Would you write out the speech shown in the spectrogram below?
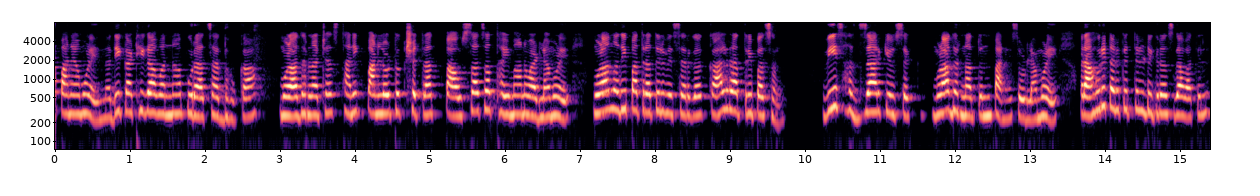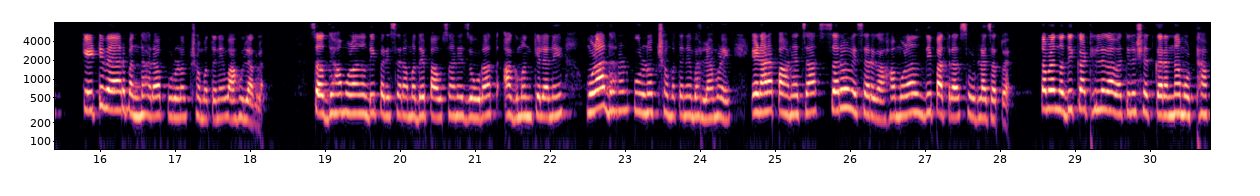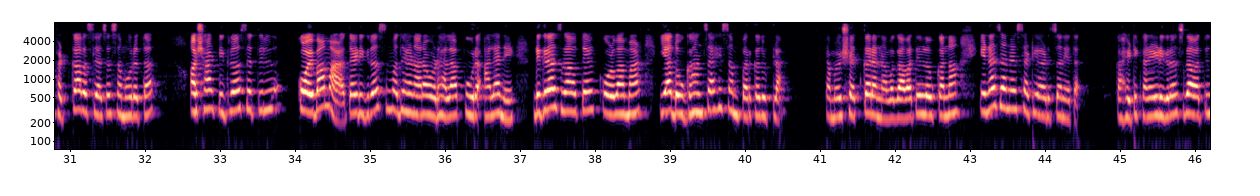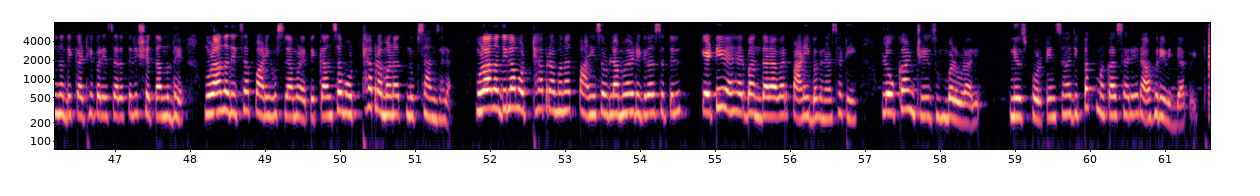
पाण्यामुळे नदीकाठी गावांना पुराचा धोका. मुळा धरणाच्या स्थानिक पाणलोट क्षेत्रात पावसाचं थैमान वाढल्यामुळे मुळा नदीपात्रातील विसर्ग काल रात्रीपासून वीस हजार क्युसेक मुळा धरणातून पाणी सोडल्यामुळे राहुरी तालुक्यातील डिग्रस गावातील केटीवेअर बंधारा पूर्ण क्षमतेने वाहू लागला. सध्या मुळा नदी परिसरामध्ये पावसाने जोरात आगमन केल्याने मुळा धरण पूर्ण क्षमतेने भरल्यामुळे येणाऱ्या पाण्याचा सर्व विसर्ग हा मुळा नदी पात्रात सोडला जातोय. त्यामुळे नदीकाठील गावातील शेतकऱ्यांना मोठा फटका बसल्याचं समोर येतं. अशा डिग्रस येथील कोयबामाळ त्या डिग्रसमध्ये येणारा ओढ्याला पूर आल्याने डिग्रस गाव ते कोळबामाळ या दोघांचाही संपर्क तुटला. त्यामुळे शेतकऱ्यांना व गावातील लोकांना येण्या जाण्यासाठी अडचण येतात. काही ठिकाणी डिग्रस गावातील नदीकाठी परिसरातील शेतांमध्ये मुळा नदीचं पाणी घुसल्यामुळे पिकांचं मोठ्या प्रमाणात नुकसान झालं. मुळा नदीला मोठ्या प्रमाणात पाणी सोडल्यामुळे डिग्रस येथील केटी वेहेर बंदरावर पाणी बघण्यासाठी लोकांची झुंबड उडाली. न्यूज फोर्टीनसह दीपक मकासारे राहुरी विद्यापीठ.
